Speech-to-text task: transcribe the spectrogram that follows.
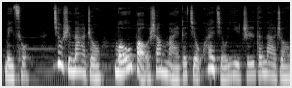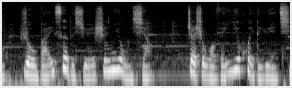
没错，就是那种某宝上买的九块九一支的那种乳白色的学生用箫，这是我唯一会的乐器。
